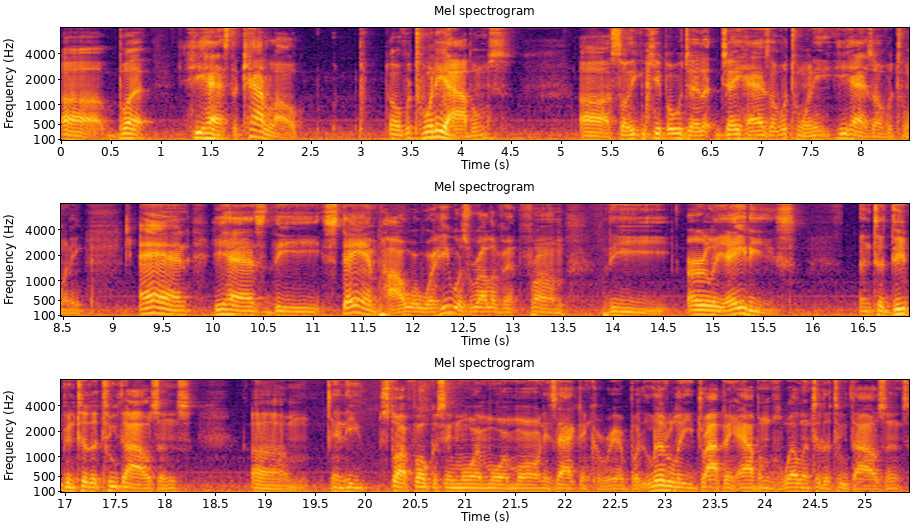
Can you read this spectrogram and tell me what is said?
Uh, but he has the catalog over 20 albums. Uh, so he can keep up with Jay. Jay has over 20. He has over 20. And he has the staying power where he was relevant from the early 80s into deep into the 2000s. Um, and he started focusing more and more and more on his acting career, but literally dropping albums well into the 2000s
